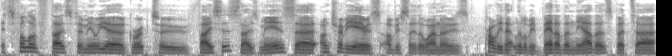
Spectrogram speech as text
it's full of those familiar Group Two faces, those mares. Uh, Entrevier is obviously the one who's probably that little bit better than the others, but. Uh,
